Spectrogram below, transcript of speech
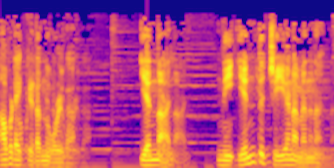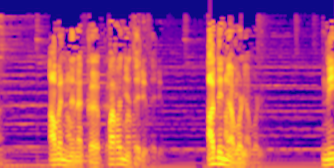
അവിടെ കിടന്നുകൊള്ളുക എന്നാൽ നീ എന്തു ചെയ്യണമെന്ന് അവൻ നിനക്ക് പറഞ്ഞു തരും. അതിനവൾ നീ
